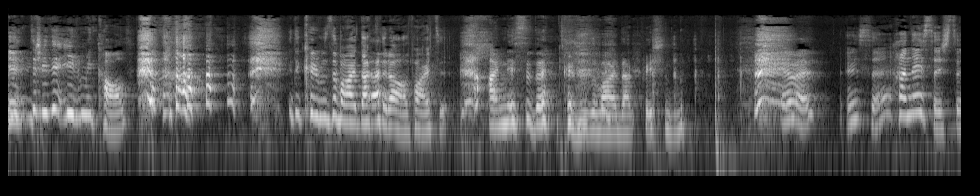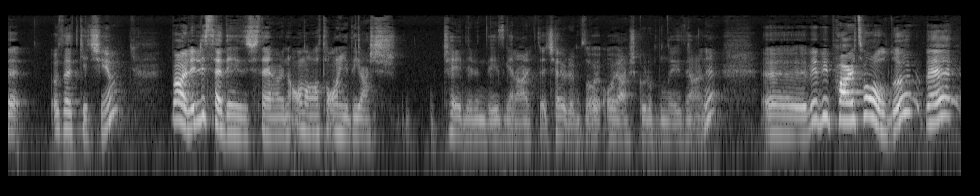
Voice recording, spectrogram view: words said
Bitti bir de irmik al. De kırmızı bardakları al parti. Annesi de kırmızı bardak peşinde. evet. Neyse. Ha neyse işte özet geçeyim. Böyle lisedeyiz işte yani 16-17 yaş şeylerindeyiz genellikle çevremiz o, o yaş grubundayız yani. Ee, ve bir parti oldu ve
